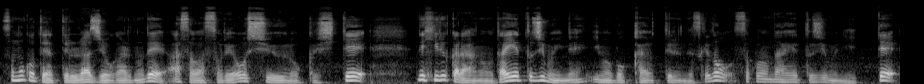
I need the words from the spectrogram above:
そのことやってるラジオがあるので、朝はそれを収録して、で、昼からあの、ダイエットジムにね、今僕通ってるんですけど、そこのダイエットジムに行って、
